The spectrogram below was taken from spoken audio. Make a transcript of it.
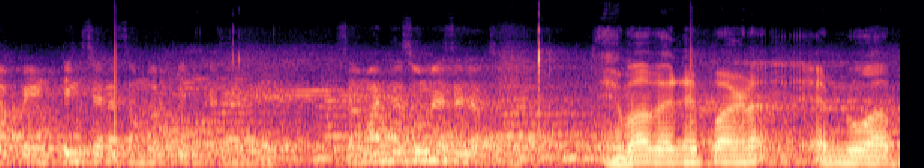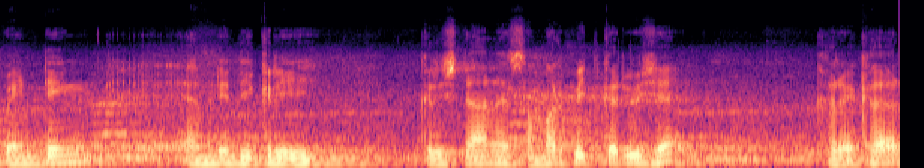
આ પેઇન્ટિંગ્સ એને સમર્પિત કર્યા છે. સમાજને શું મેસેજ આપશો? હેમાબેને પણ એમનું આ પેઇન્ટિંગ એમની દીકરી કૃષ્ણાને સમર્પિત કર્યું છે. ખરેખર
